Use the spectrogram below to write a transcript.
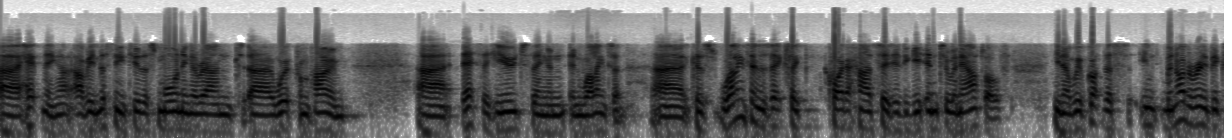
uh, happening. I've been listening to you this morning around uh, work from home. Uh, that's a huge thing in, in Wellington because Wellington is actually quite a hard city to get into and out of. You know, we've got this. In, we're not a really big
